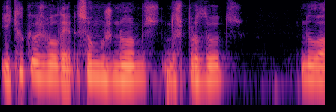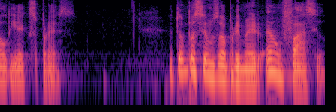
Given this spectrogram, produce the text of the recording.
E aquilo que eu vos vou ler são os nomes dos produtos no AliExpress. Então passemos ao primeiro. É um fácil,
